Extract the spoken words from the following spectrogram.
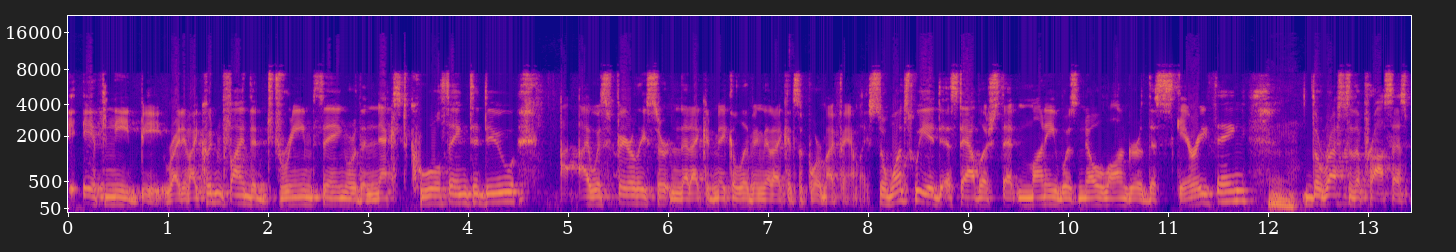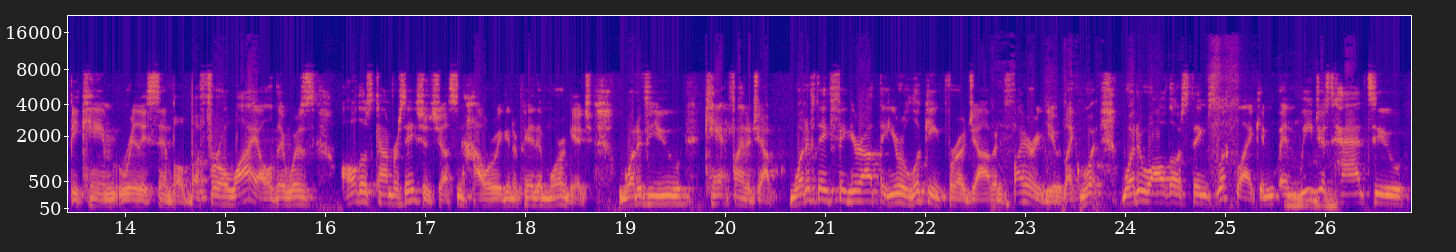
if need be, right? If I couldn't find the dream thing or the next cool thing to do, I was fairly certain that I could make a living that I could support my family. So once we had established that money was no longer the scary thing, mm. the rest of the process became really simple. But for a while, there was all those conversations, Justin, how are we going to pay the mortgage? What if you can't find a job? What if they figure out that you're looking for a job and fire you? Like what what do all those things look like? And and we just had to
